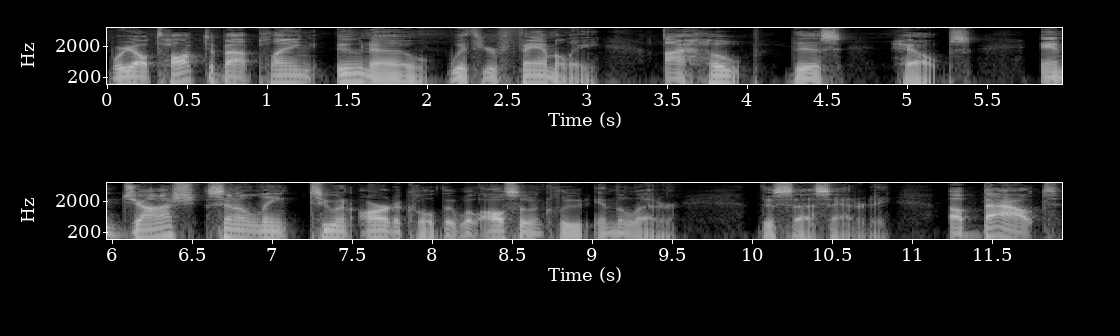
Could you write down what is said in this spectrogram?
where y'all talked about playing Uno with your family. I hope this helps. And Josh sent a link to an article that will also include in the letter this uh, Saturday about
